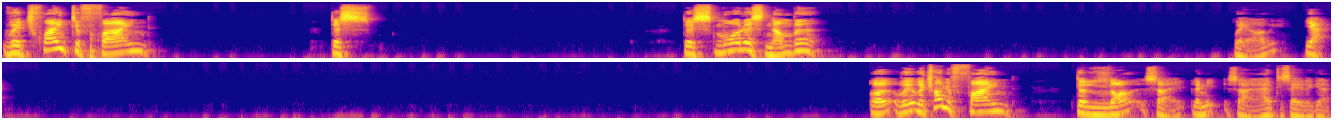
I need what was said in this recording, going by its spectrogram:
we're trying to find this the smallest number. Where are we? Yeah, uh, we're trying to find the long. Sorry, let me. Sorry, I have to say it again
